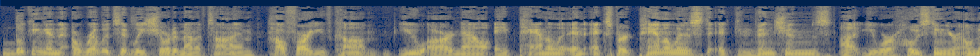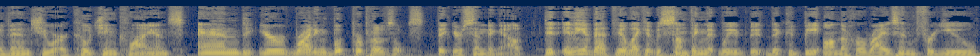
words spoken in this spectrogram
looking in a relatively short amount of time, how far you've come. You are now a panel, an expert panelist at conventions. Uh, you are hosting your own events. You are coaching clients, and you're writing book proposals that you're sending out. Did any of that feel like it was something that we that could be on the horizon for you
